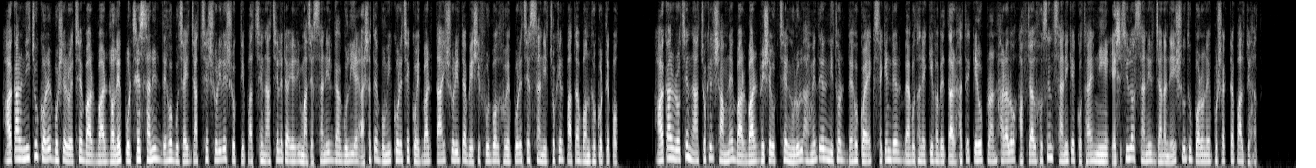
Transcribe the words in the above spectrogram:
আকার নিচু করে বসে রয়েছে বারবার ডলে পড়ছে সানির দেহ বুঝাই যাচ্ছে শরীরে শক্তি পাচ্ছে না, ছেলেটা এরই মাঝে সানির গা গুলিয়ে আসাতে বমি করেছে কয়েকবার, তাই শরীরটা বেশি ফুটবল হয়ে পড়েছে সানি, চোখের পাতা বন্ধ করতে পক আকার রোচে না, চোখের সামনে বারবার ভেসে উঠছে নুরুল আহমেদের নিথর দেহ কয়েক সেকেন্ডের ব্যবধানে কীভাবে তার হাতে কেউ প্রাণ হারালো, আফজাল হোসেন সানিকে কোথায় নিয়ে এসেছিল সানির জানা নেই, শুধু পরনে পোশাকটা পাল্টে হাত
